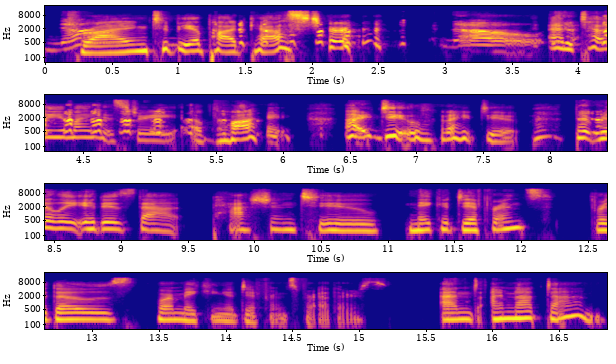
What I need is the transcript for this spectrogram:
no. trying to be a podcaster. no. and tell you my history of why I do what I do. But really, it is that passion to make a difference for those who are making a difference for others. And I'm not done.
